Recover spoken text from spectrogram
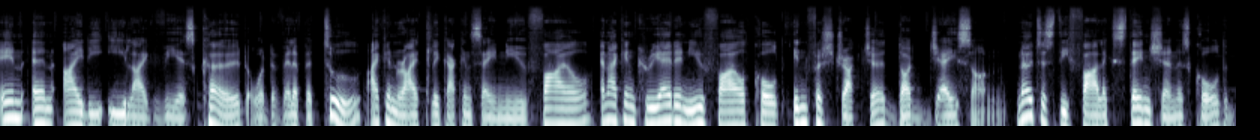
in an IDE like VS Code or developer tool, I can right click, I can say new file, and I can create a new file called infrastructure.json. Notice the file extension is called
